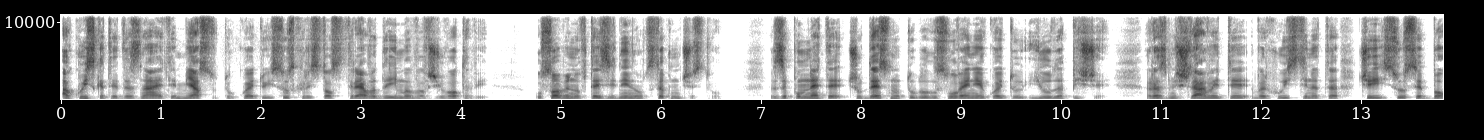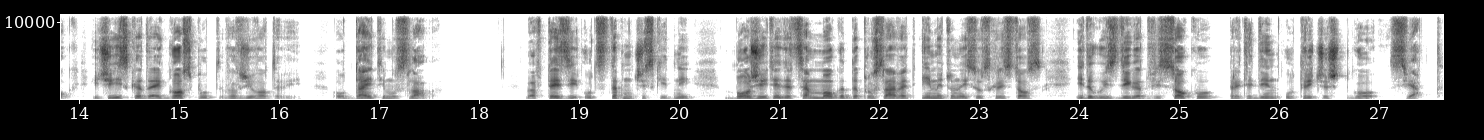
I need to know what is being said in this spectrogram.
Ако искате да знаете мястото, което Исус Христос трябва да има в живота ви – особено в тези дни на отстъпничество. Запомнете чудесното благословение, което Юда пише. Размишлявайте върху истината, че Исус е Бог и че иска да е Господ в живота ви. Отдайте му слава. В тези отстъпнически дни Божиите деца могат да прославят името на Исус Христос и да го издигат високо пред един отричащ го свят.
